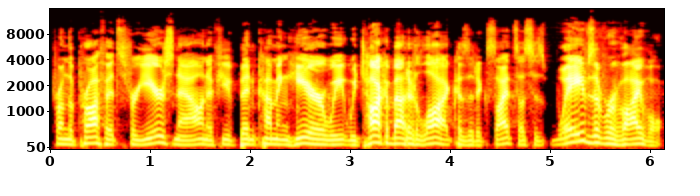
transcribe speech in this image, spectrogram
from the prophets for years now. And if you've been coming here, we, we talk about it a lot because it excites us is waves of revival,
